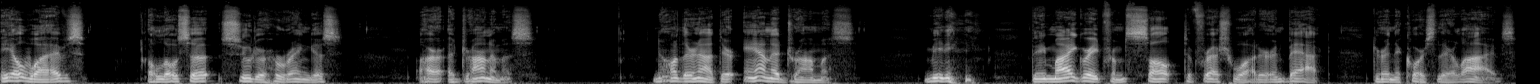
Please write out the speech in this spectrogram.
Alewives, Alosa pseudoharengus, are adronomous. No, they're not. They're anadromous, meaning they migrate from salt to fresh water and back during the course of their lives.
